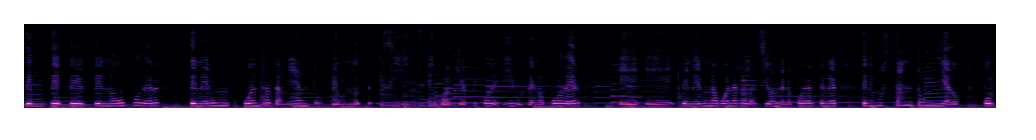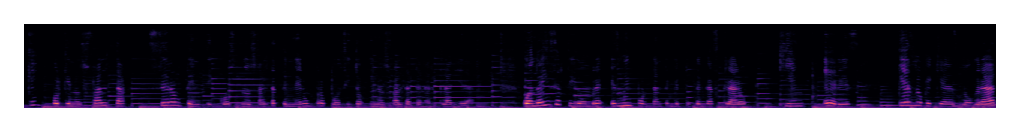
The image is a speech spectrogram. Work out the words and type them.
de, de no poder tener un buen tratamiento si, en cualquier tipo de virus, de no poder eh, eh, tener una buena relación, de no poder tener, tenemos tanto miedo. ¿Por qué? Porque nos falta ser auténticos, nos falta tener un propósito y nos falta tener claridad. Cuando hay incertidumbre es muy importante que tú tengas claro quién eres, qué es lo que quieres lograr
